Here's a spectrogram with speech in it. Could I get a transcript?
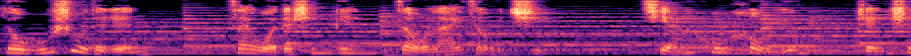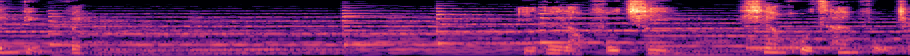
有无数的人在我的身边走来走去。前呼后拥，人声鼎沸。一对老夫妻相互搀扶着，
